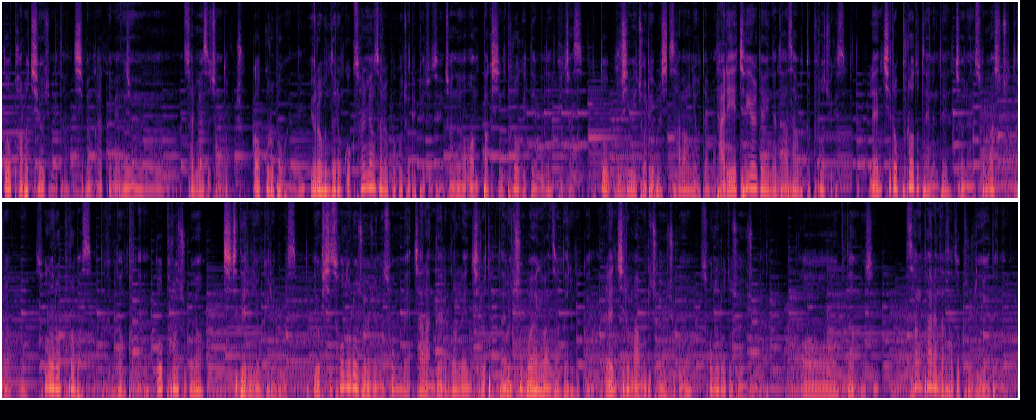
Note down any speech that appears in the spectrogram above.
또 바로 치워줍니다. 집은 깔끔해야죠. 음... 설명서 정독 중. 거꾸로 보고 있네. 여러분들은 꼭 설명서를 보고 조립해주세요. 저는 unboxing 프로기 때문에 괜찮습니다. 또 무심히 조립을 시- 사막리 오달만 다리에 체결되어 있는 나사부터 풀어주겠습니다. 렌치로 풀어도 되는데 저는 손맛이 좋더라고요. 손으로 풀어봤습니다. 금방 푸네. 또 풀어주고요. 지지대를 연결해보겠습니다. 역시 손으로 조여주는 손맛. 잘 안되는 건 렌치로 단단히 얼추 모양이 완성되는 것 같네요 렌치로 마무리 조여주고요. 손으로도 조여줍니다. 어... 그 다음 뭐지? 상판의 나사도 분리해야 되네요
